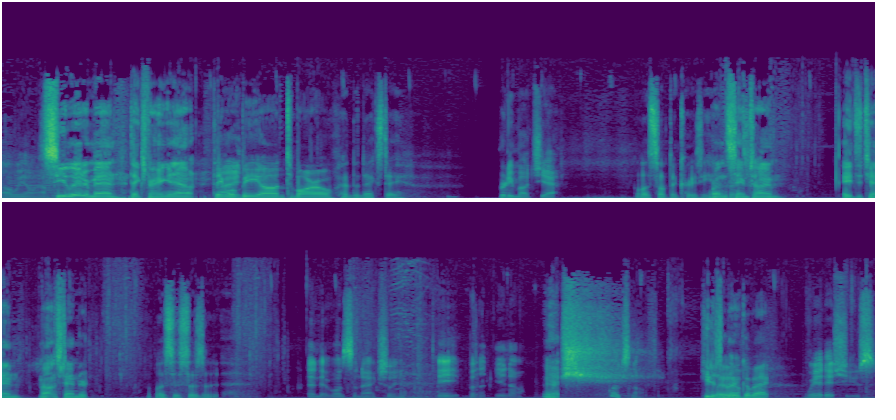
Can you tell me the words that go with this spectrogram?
Oh, we don't. See you later, man. Thanks for hanging out. they will Alright. be on tomorrow and the next day, Pretty much, yeah. unless something crazy We're on the same time, eight to ten, Mountain Standard. Unless this isn't. And it wasn't actually eight, but you know, Yeah, shh. close enough. He doesn't wait, know. go back. We had issues.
